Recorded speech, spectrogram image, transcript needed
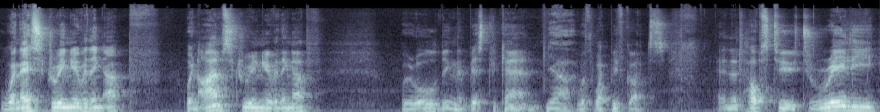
when they're screwing everything up, when I'm screwing everything up, we're all doing the best we can Yeah. with what we've got. And it helps to, to really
